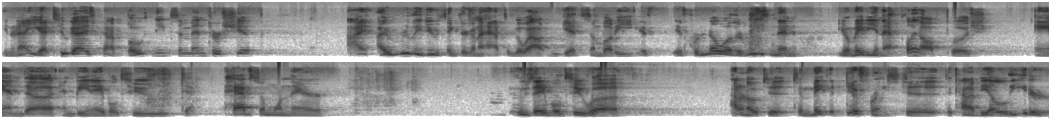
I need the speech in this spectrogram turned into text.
you know now you got two guys who kind of both need some mentorship. I, I really do think they're going to have to go out and get somebody, if if for no other reason than you know maybe in that playoff push, and uh, and being able to to have someone there who's able to uh, I don't know to to make a difference, to to kind of be a leader,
